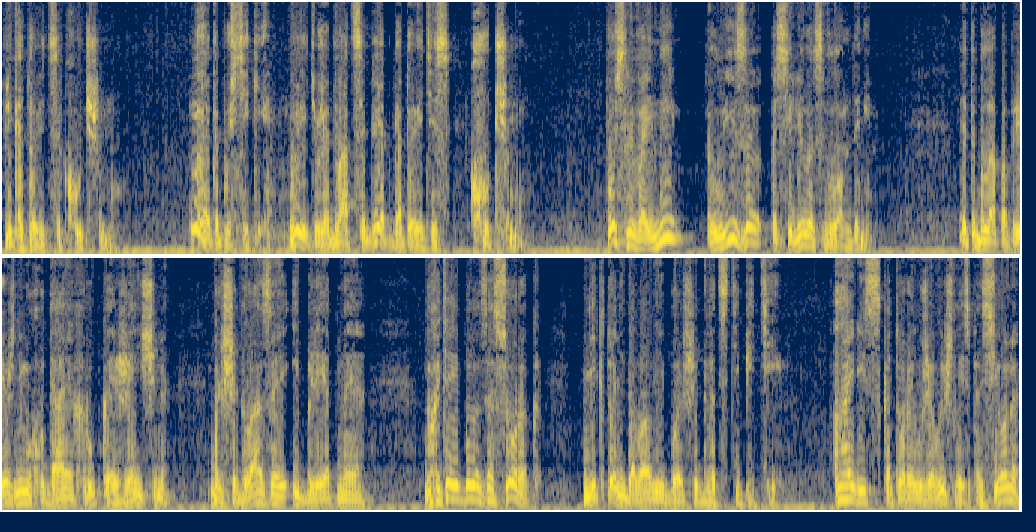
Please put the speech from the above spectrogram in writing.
приготовиться к худшему. Ну, это пустяки. Вы ведь уже 20 лет готовитесь к худшему. После войны Луиза поселилась в Лондоне. Это была по-прежнему худая, хрупкая женщина, большеглазая и бледная. Но хотя ей было за 40, никто не давал ей больше 25. Айрис, которая уже вышла из пансиона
